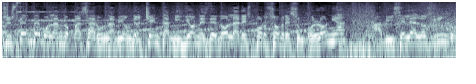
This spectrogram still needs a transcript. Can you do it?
Si usted ve volando pasar un avión de 80 millones de dólares por sobre su colonia, avísele a los gringos.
